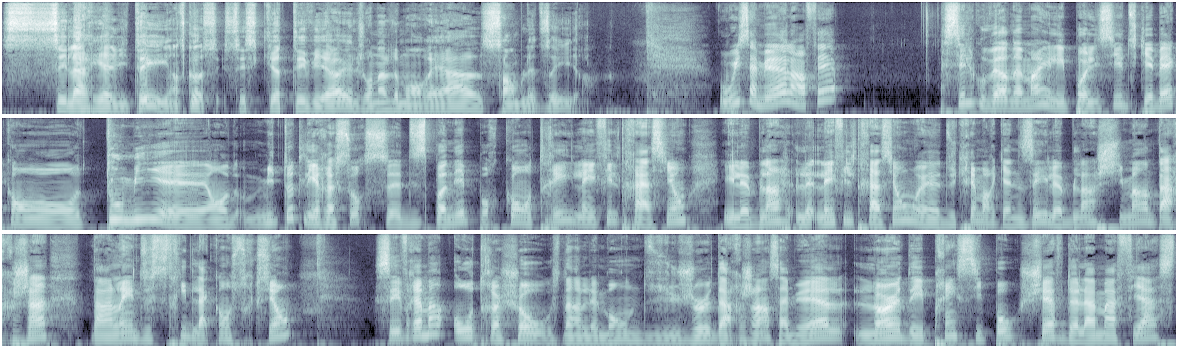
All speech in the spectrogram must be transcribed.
c'est la réalité. En tout cas, c'est ce que TVA et le Journal de Montréal semblent dire. Oui, Samuel, en fait, si le gouvernement et les policiers du Québec ont euh, mis toutes les ressources disponibles pour contrer l'infiltration et l'infiltration euh, du crime organisé et le blanchiment d'argent dans l'industrie de la construction, c'est vraiment autre chose dans le monde du jeu d'argent, Samuel. L'un des principaux chefs de la mafia, St-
